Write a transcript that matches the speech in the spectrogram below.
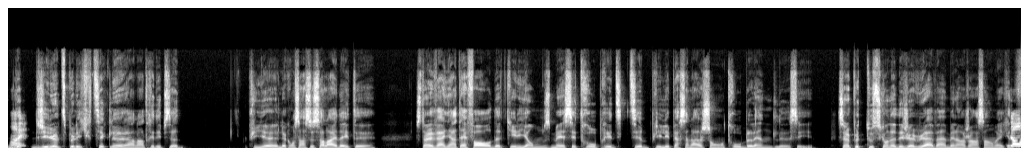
Ouais. j'ai lu un petit peu les critiques là, en entrée d'épisode. Puis euh, le consensus a l'air d'être... c'est un vaillant effort de Katie Holmes, mais c'est trop prédictible, puis les personnages sont trop blend, là. C'est, c'est un peu tout ce qu'on a déjà vu avant, mélangé ensemble avec. Non,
